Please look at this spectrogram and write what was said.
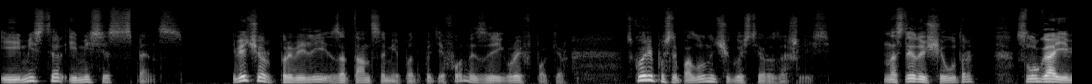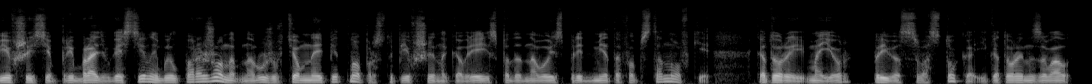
и мистер и миссис Спенс. Вечер провели за танцами под патефон и за игрой в покер. Вскоре после полуночи гости разошлись. На следующее утро слуга, явившийся прибрать в гостиной, был поражен, обнаружив темное пятно, проступившее на ковре из-под одного из предметов обстановки, который майор привез с Востока и который называл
